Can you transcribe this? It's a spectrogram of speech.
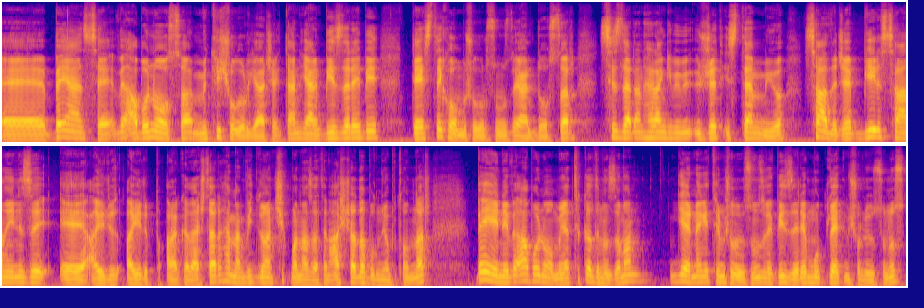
e, beğense ve abone olsa müthiş olur gerçekten. Yani bizlere bir destek olmuş olursunuz değerli dostlar. Sizlerden herhangi bir ücret istenmiyor. Sadece bir saniyenizi e, ayır, ayırıp arkadaşlar hemen videodan çıkmadan zaten aşağıda bulunuyor butonlar. Beğeni ve abone olmaya tıkladığınız zaman yerine getirmiş oluyorsunuz ve bizleri mutlu etmiş oluyorsunuz.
